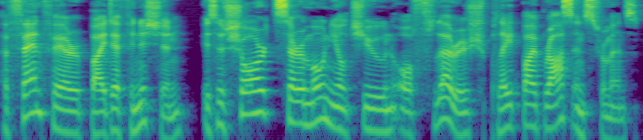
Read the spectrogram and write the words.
A fanfare, by definition, is a short ceremonial tune or flourish played by brass instruments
